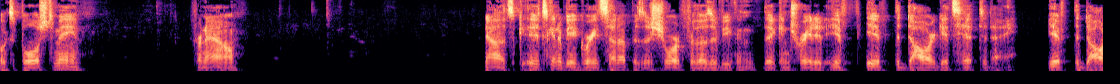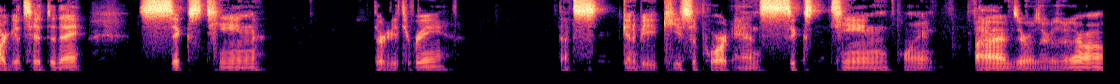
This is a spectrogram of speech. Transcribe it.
Looks bullish to me for now. Now it's it's going to be a great setup as a short for those of you can that can trade it if if the dollar gets hit today. If the dollar gets hit today, 1633. That's going to be key support and 16.5000.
